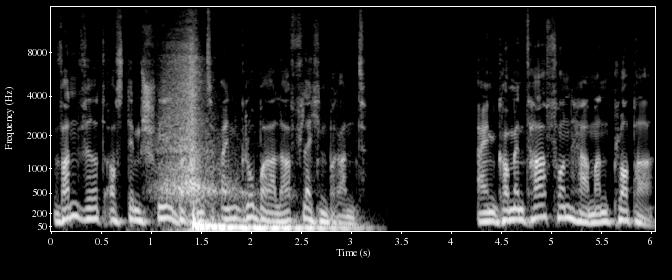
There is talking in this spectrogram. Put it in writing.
Wann wird aus dem Schwelbrand ein globaler Flächenbrand? Ein Kommentar von Hermann Plopper.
